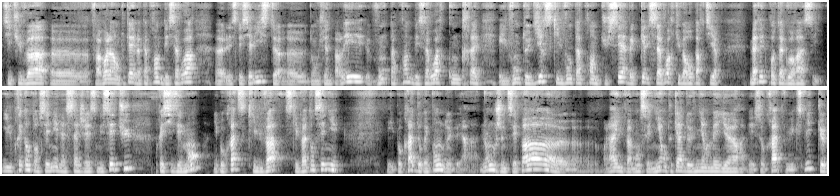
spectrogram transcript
Si tu vas, euh, enfin voilà, en tout cas, il va t'apprendre des savoirs. Euh, les spécialistes dont je viens de parler vont t'apprendre des savoirs concrets et ils vont te dire ce qu'ils vont t'apprendre. Tu sais avec quel savoir tu vas repartir. Mais avec Protagoras, il prétend enseigner la sagesse. Mais sais-tu précisément, Hippocrate, ce qu'il va, ce va t'enseigner? Et Hippocrate de répondre, eh non, je ne sais pas. Euh, voilà, il va m'enseigner, en tout cas, à devenir meilleur. Et Socrate lui explique que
